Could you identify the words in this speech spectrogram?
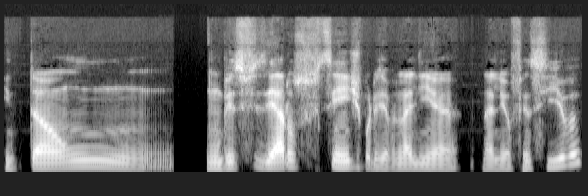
Então, vamos ver se fizeram o suficiente, por exemplo, na linha, na linha ofensiva.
